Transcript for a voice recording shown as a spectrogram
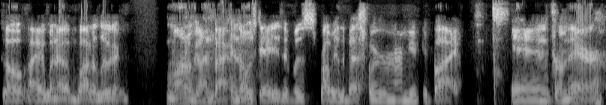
So I went out and bought a Ljutic monogun. Back in those days, it was probably the best firearm you could buy. And from there,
